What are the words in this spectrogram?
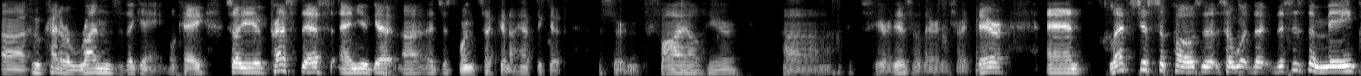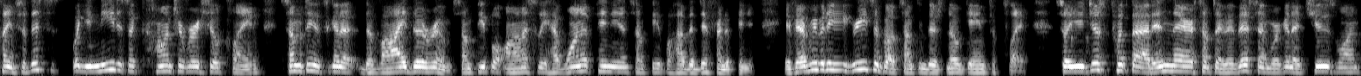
Uh, who kind of runs the game, okay? So you press this and you get, uh, just one second, I have to get a certain file here. Uh, it's here it is, oh there it is right there. And let's just suppose that, so what the, this is the main claim. So this is what you need is a controversial claim, something that's going to divide the room. Some people honestly have one opinion, some people have a different opinion. If everybody agrees about something, there's no game to play. So you just put that in there, something like this, and we're going to choose one,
